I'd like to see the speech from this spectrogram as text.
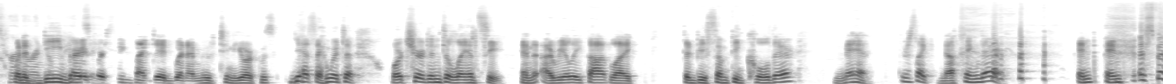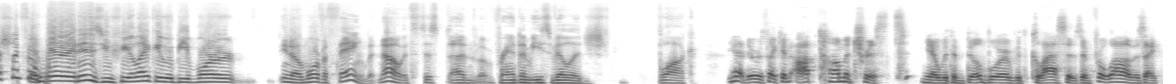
Turner one of the very first things I did when I moved to New York was yes, I went to Orchard and Delancey and I really thought like there'd be something cool there. Man, there's like nothing there. and and especially for and, where it is, you feel like it would be more, you know, more of a thing. But no, it's just a random East Village block. Yeah, there was like an optometrist, you know, with a billboard with glasses, and for a while I was like,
